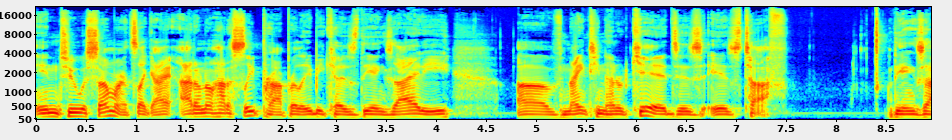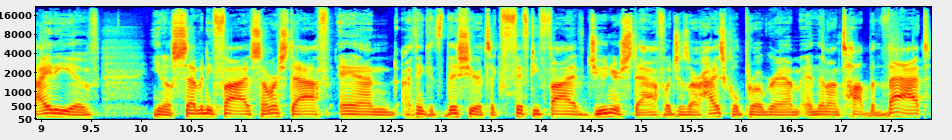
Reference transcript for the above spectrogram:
into a summer. It's like I I don't know how to sleep properly because the anxiety of 1900 kids is is tough. The anxiety of you know 75 summer staff and I think it's this year it's like 55 junior staff, which is our high school program, and then on top of that.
